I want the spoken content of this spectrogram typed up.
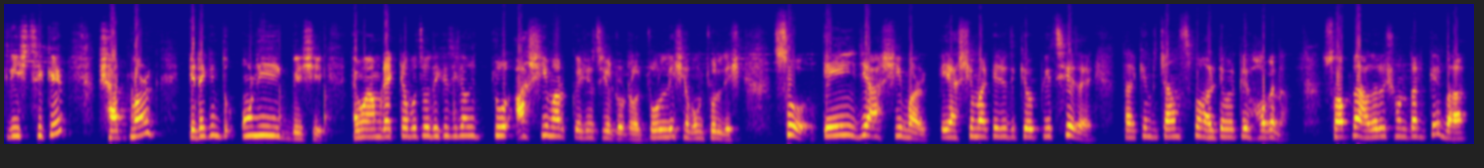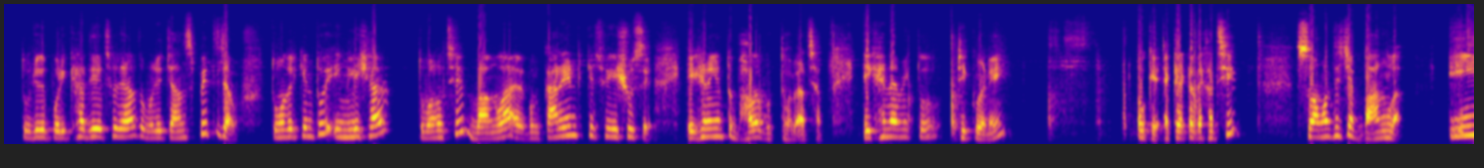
ত্রিশ থেকে ষাট মার্ক এটা কিন্তু অনেক বেশি। এবং আমরা একটা বছর দেখেছিলাম আশি মার্ক এসেছিল টোটাল চল্লিশ এবং চল্লিশ। সো এই যে আশি মার্ক এই আশি মার্কে যদি কেউ পিছিয়ে যায়, তার কিন্তু চান্স আলটিমেটলি হবে না। সো আপনার আদরের সন্তানকে বা তুমি যদি পরীক্ষা দিয়েছ যারা, তোমরা যদি চান্স পেতে চাও, তোমাদের কিন্তু ইংলিশ আর তোমার হচ্ছে বাংলা এবং কারেন্ট কিছু ইস্যুসে এখানে কিন্তু ভালো করতে হবে। আচ্ছা এখানে আমি একটু ঠিক করে নেই। ওকে একটা একটা দেখাচ্ছি। সো আমাদের যে বাংলা, এই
